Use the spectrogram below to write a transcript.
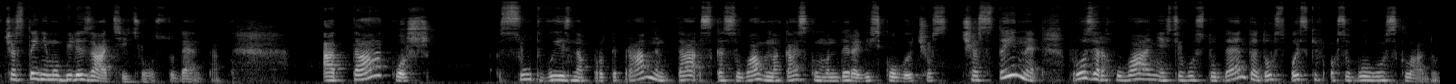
в частині мобілізації цього студента. А також суд визнав протиправним та скасував наказ командира військової частини про зарахування цього студента до списків особового складу.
